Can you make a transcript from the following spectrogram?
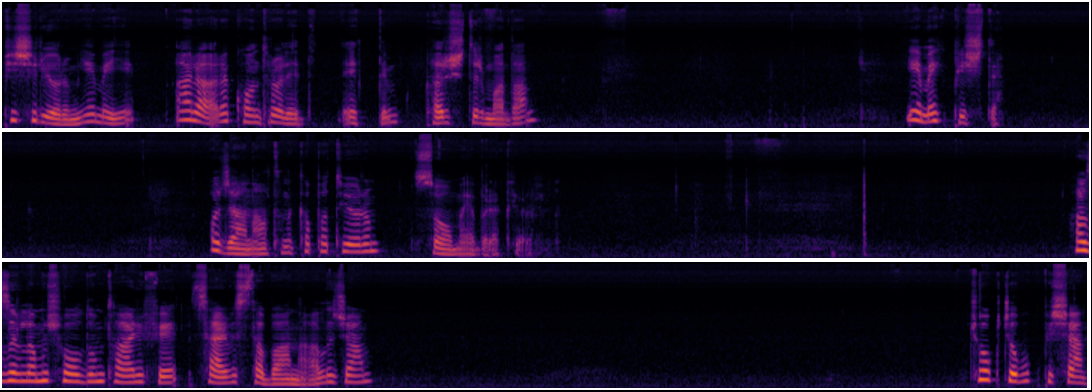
pişiriyorum yemeği. Ara ara kontrol et, ettim karıştırmadan. Yemek pişti. Ocağın altını kapatıyorum, soğumaya bırakıyorum. Hazırlamış olduğum tarifi servis tabağına alacağım. Çok çabuk pişen,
